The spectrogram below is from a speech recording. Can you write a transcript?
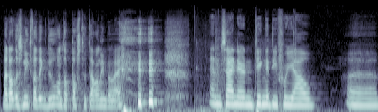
maar dat is niet wat ik doe, want dat past totaal niet bij mij. En zijn er dingen die voor jou... ehm,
